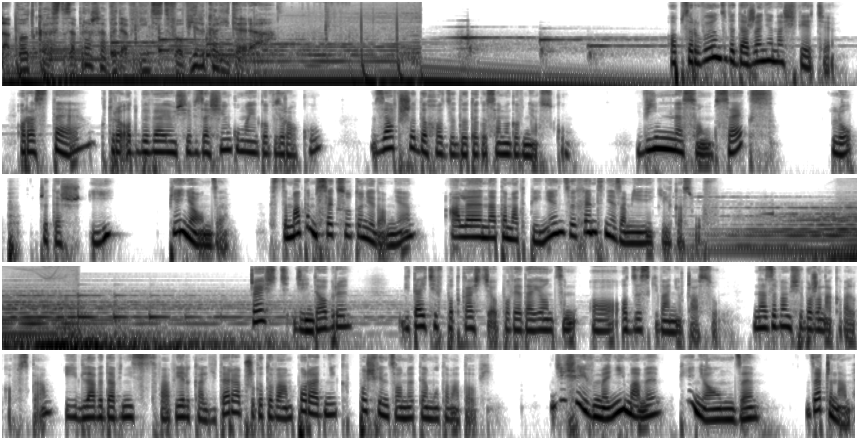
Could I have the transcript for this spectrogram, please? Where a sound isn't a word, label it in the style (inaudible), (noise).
Na podcast zaprasza wydawnictwo Wielka Litera. Obserwując wydarzenia na świecie oraz te, które odbywają się w zasięgu mojego wzroku, zawsze dochodzę do tego samego wniosku. Winne są seks lub, czy też i, pieniądze. Z tematem seksu to nie do mnie, ale na temat pieniędzy chętnie zamienię kilka słów. Cześć, dzień dobry. Witajcie w podcaście opowiadającym o odzyskiwaniu czasu. Nazywam się Bożena Kowalkowska i dla wydawnictwa Wielka Litera przygotowałam poradnik poświęcony temu tematowi. Dzisiaj w menu mamy pieniądze. Zaczynamy.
